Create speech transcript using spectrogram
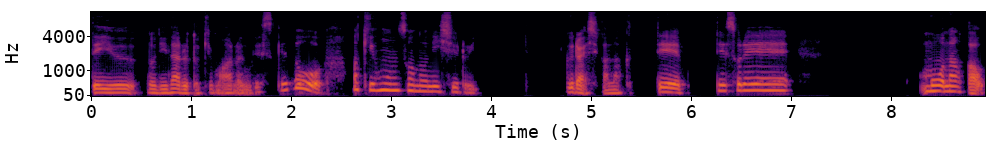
ていうのになる時もあるんですけど、まあ、基本その2種類ぐらいしかなくて、で、それもなんか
